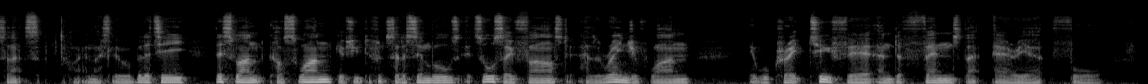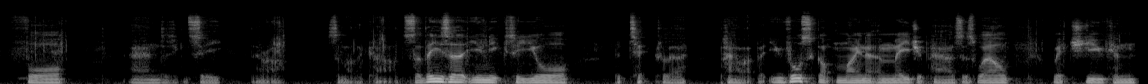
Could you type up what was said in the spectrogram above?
So that's quite a nice little ability. This one costs one, gives you a different set of symbols. It's also fast, it has a range of one. It will create two fear and defend that area for four. And as you can see, there are some other cards. So these are unique to your particular power, but you've also got minor and major powers as well, which you can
